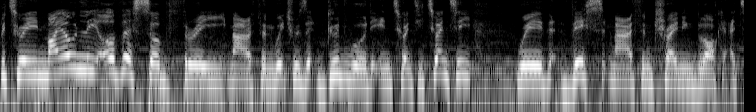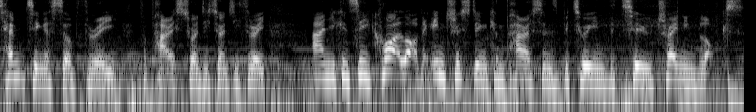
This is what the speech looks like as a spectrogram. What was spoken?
between my only other sub 3 marathon, which was at Goodwood in 2020, with this marathon training block attempting a sub 3 for Paris 2023. And you can see quite a lot of interesting comparisons between the two training blocks.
